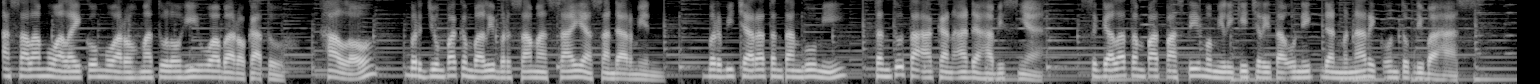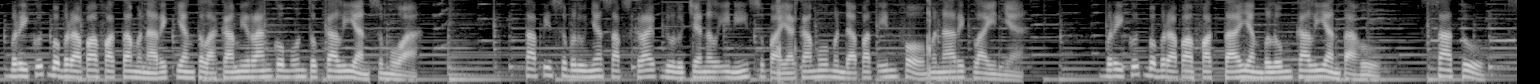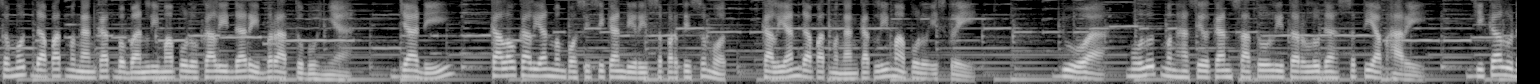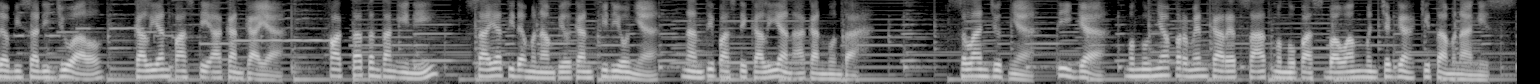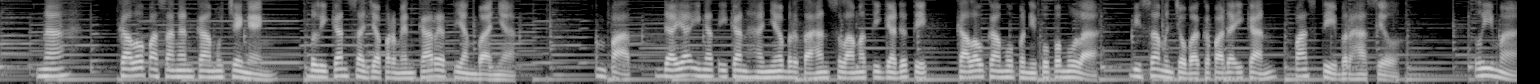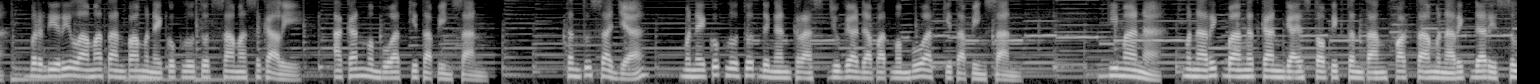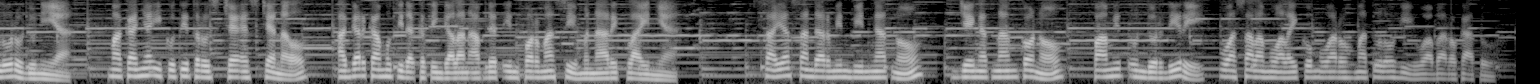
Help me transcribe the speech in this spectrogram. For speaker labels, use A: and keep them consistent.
A: Assalamualaikum warahmatullahi wabarakatuh. Halo, berjumpa kembali bersama saya Sandarmin. Berbicara tentang bumi, tentu tak akan ada habisnya. Segala tempat pasti memiliki cerita unik dan menarik untuk dibahas. Berikut beberapa fakta menarik yang telah kami rangkum untuk kalian semua. Tapi sebelumnya subscribe dulu channel ini supaya kamu mendapat info menarik lainnya. Berikut beberapa fakta yang belum kalian tahu. 1. Semut dapat mengangkat beban 50 kali dari berat tubuhnya. Jadi, kalau kalian memposisikan diri seperti semut, kalian dapat mengangkat 50 istri. 2. Mulut menghasilkan 1 liter ludah setiap hari. Jika ludah bisa dijual, kalian pasti akan kaya. Fakta tentang ini, saya tidak menampilkan videonya, nanti pasti kalian akan muntah. Selanjutnya, 3. Mengunyah permen karet saat mengupas bawang mencegah kita menangis. Nah, kalau pasangan kamu cengeng, belikan saja permen karet yang banyak. 4. Daya ingat ikan hanya bertahan selama 3 detik, kalau kamu penipu pemula, bisa mencoba kepada ikan, pasti berhasil. 5. Berdiri lama tanpa menekuk lutut sama sekali, akan membuat kita pingsan. Tentu saja, Menekuk lutut dengan keras juga dapat membuat kita pingsan. Gimana? Menarik banget kan guys topik tentang fakta menarik dari seluruh dunia. Makanya ikuti terus CS Channel, agar kamu tidak ketinggalan update informasi menarik lainnya. Saya Sandarmin bin Ngatno, Jengat Nangkono, pamit undur diri, wassalamualaikum warahmatullahi wabarakatuh.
